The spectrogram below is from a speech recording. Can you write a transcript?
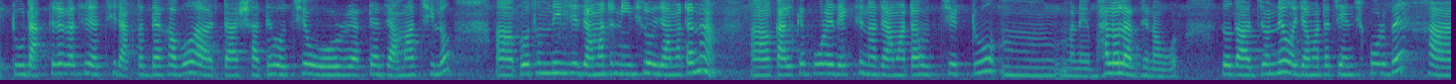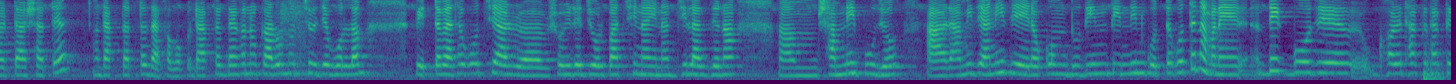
একটু ডাক্তারের কাছে যাচ্ছি, ডাক্তার দেখাবো। আর তার সাথে হচ্ছে ওর একটা জামা ছিল। প্রথম দিন যে জামাটা নিয়েছিল, ওই জামাটা না কালকে পরে দেখছে না, জামাটা হচ্ছে একটু মানে ভালো লাগছে না ওর। তো তার জন্যে ওই জামাটা চেঞ্জ করবে আর তার সাথে ডাক্তারটা দেখাবো। ডাক্তার দেখানোর কারণ হচ্ছে ওই যে বললাম, পেটটা ব্যথা করছে আর শরীরে জোর পাচ্ছি না, এনার্জি লাগছে না সামনেই পুজো। আর আমি জানি যে এরকম দুদিন, তিন দিন করতে করতে না মানে দেখব যে ঘরে থাকতে থাকতে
